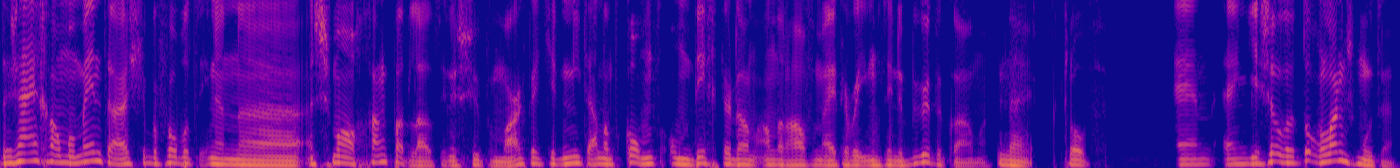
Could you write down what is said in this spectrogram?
er zijn gewoon momenten als je bijvoorbeeld in een, uh, een smal gangpad loopt in een supermarkt... dat je er niet aan ontkomt om dichter dan anderhalve meter bij iemand in de buurt te komen. Nee, klopt. En, en je zult er toch langs moeten.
